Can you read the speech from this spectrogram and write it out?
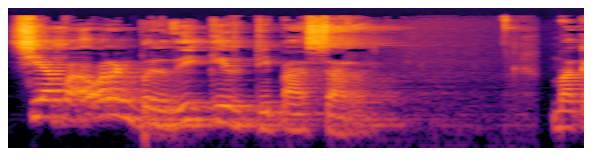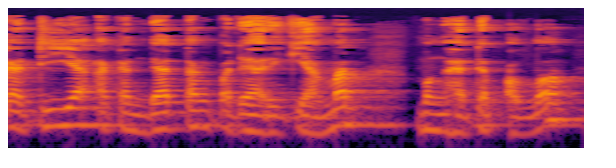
Siapa orang berzikir di pasar Maka dia akan datang pada hari kiamat Menghadap Allah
